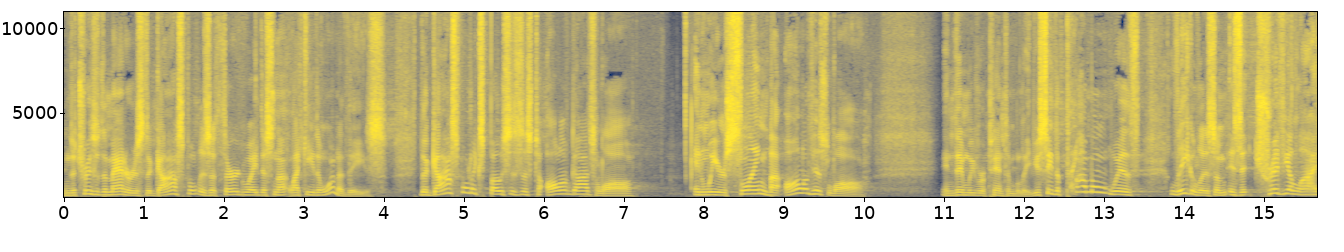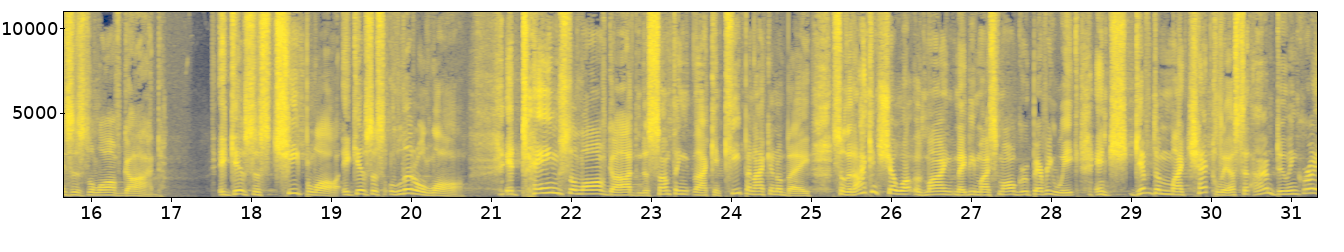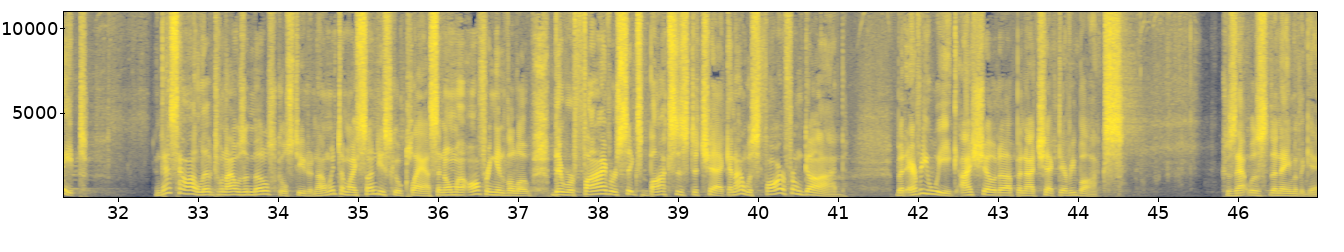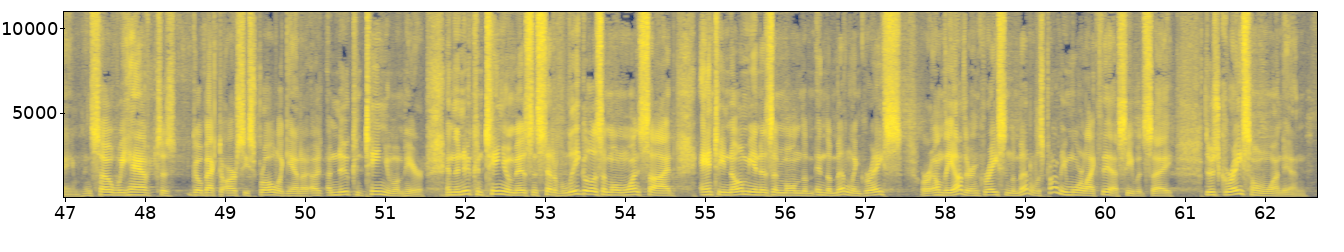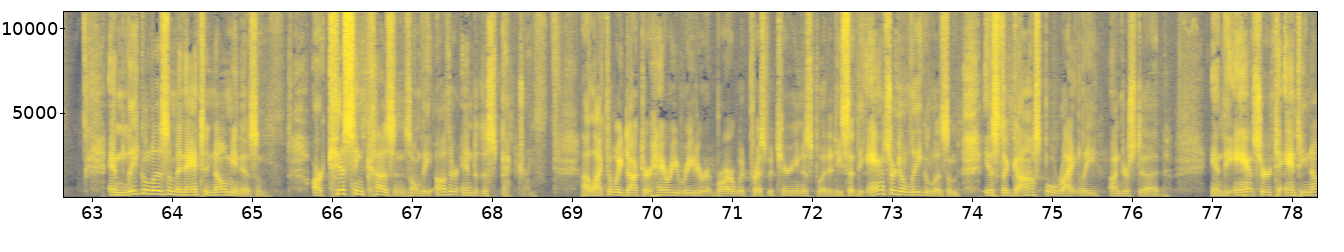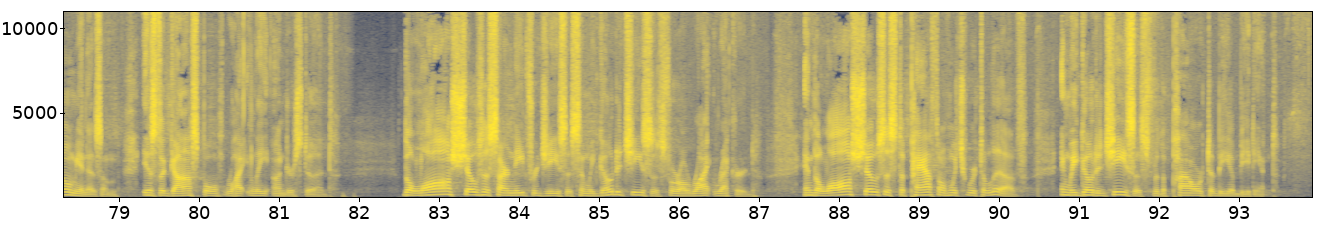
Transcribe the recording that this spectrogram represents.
And the truth of the matter is, the gospel is a third way that's not like either one of these. The gospel exposes us to all of God's law, and we are slain by all of his law. And then we repent and believe. You see, the problem with legalism is it trivializes the law of God. It gives us cheap law, it gives us little law. It tames the law of God into something that I can keep and I can obey so that I can show up with my, maybe my small group every week and give them my checklist that I'm doing great. And that's how I lived when I was a middle school student. I went to my Sunday school class, and on my offering envelope, there were five or six boxes to check, and I was far from God. But every week, I showed up and I checked every box because that was the name of the game. And so we have to go back to R.C. Sproul again, a, a, new continuum here. And the new continuum is instead of legalism on one side, antinomianism on the, in the middle, and grace, or on the other, and grace in the middle, is probably more like this, he would say. There's grace on one end, and legalism and antinomianism are kissing cousins on the other end of the spectrum. I like the way Dr. Harry Reeder at Briarwood Presbyterian has put it. He said, The answer to legalism is the gospel rightly understood. And the answer to antinomianism is the gospel rightly understood. The law shows us our need for Jesus, and we go to Jesus for a right record. And the law shows us the path on which we're to live. And we go to Jesus for the power to be obedient.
